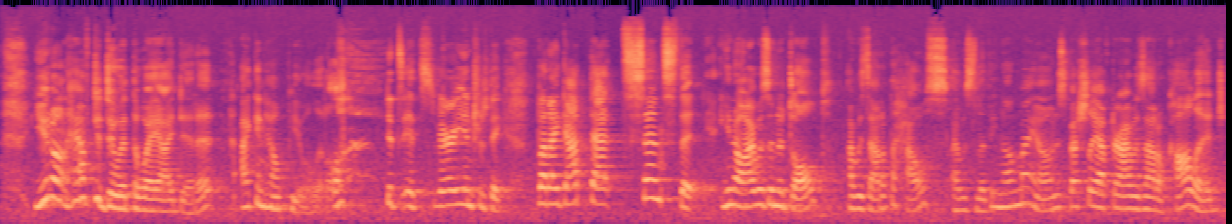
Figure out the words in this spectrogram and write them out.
you don't have to do it the way I did it. I can help you a little. It's, it's very interesting. But I got that sense that, you know, I was an adult. I was out of the house. I was living on my own, especially after I was out of college.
